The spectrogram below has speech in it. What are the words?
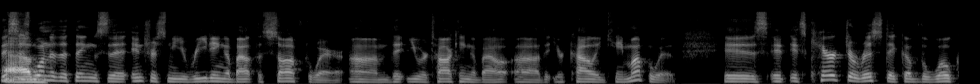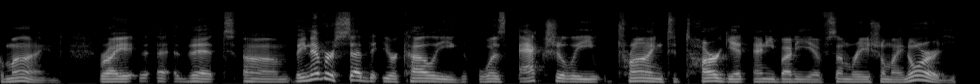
This um, is one of the things that interests me reading about the software um, that you were talking about uh, that your colleague came up with. Is it, it's characteristic of the woke mind right uh, that um, they never said that your colleague was actually trying to target anybody of some racial minority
